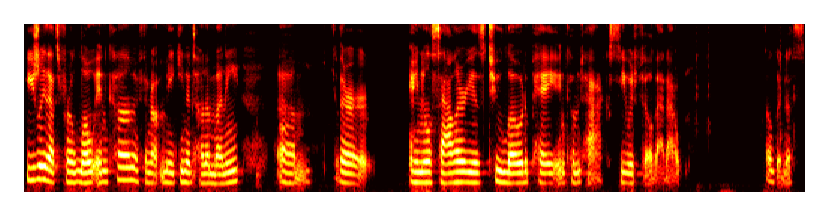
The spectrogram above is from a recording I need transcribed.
Usually that's for low income if they're not making a ton of money. Um, their annual salary is too low to pay income tax. You would fill that out. Oh, goodness.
